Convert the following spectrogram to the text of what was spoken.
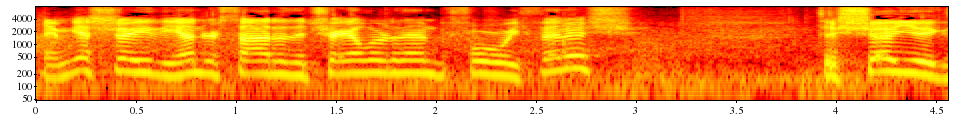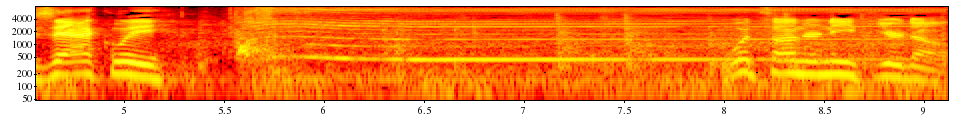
Okay, I'm gonna show you the underside of the trailer then before we finish to show you exactly what's underneath your dome.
